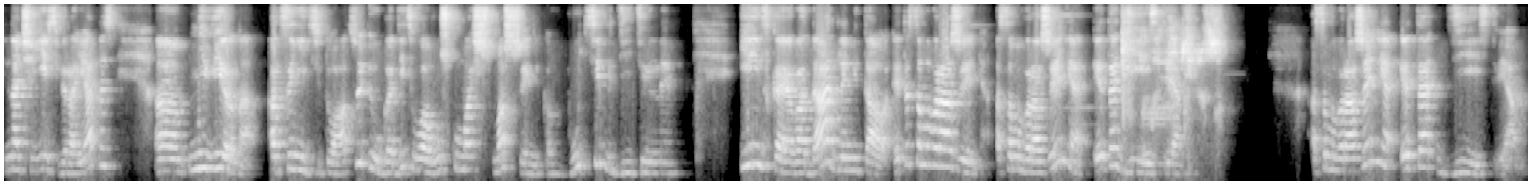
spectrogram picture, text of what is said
Иначе есть вероятность неверно оценить ситуацию и угодить в ловушку мошенников будьте бдительны. Инская вода для металла это самовыражение а самовыражение это действие. А самовыражение это действие.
